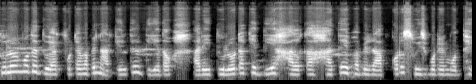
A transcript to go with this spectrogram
তুলোর মধ্যে ২-১ ফোঁটা ভাবে নারকেল তেল দিয়ে দাও। আর এই তুলোটাকে দিয়ে হালকা হাতে এভাবে রাব করো সুইচ বোর্ডের মধ্যে।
